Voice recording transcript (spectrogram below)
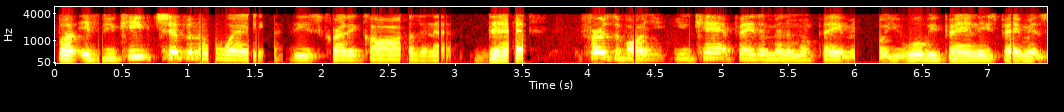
but if you keep chipping away at these credit cards and that debt, first of all, you, you can't pay the minimum payment. So you will be paying these payments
